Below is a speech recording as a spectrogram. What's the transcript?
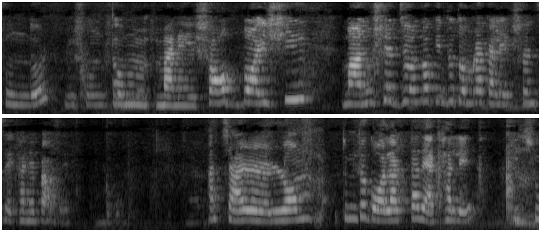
সুন্দর ভীষণ তো মানে সব বয়সী মানুষের জন্য কিন্তু তোমরা কালেকশন এখানে পাবে। আচ্ছা আর লম তুমি তো গলারটা দেখালে কিছু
